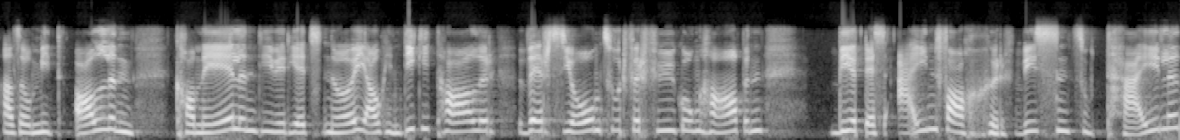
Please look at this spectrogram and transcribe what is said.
Also mit allen Kanälen, die wir jetzt neu auch in digitaler Version zur Verfügung haben, wird es einfacher, Wissen zu teilen.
